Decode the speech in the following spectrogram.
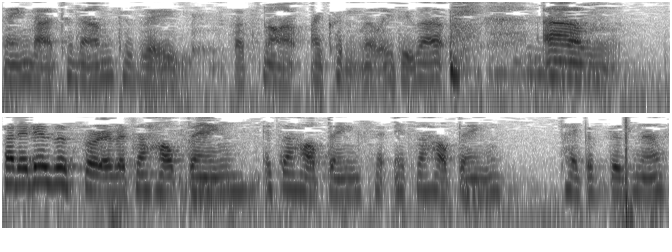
saying that to them because they that's not I couldn't really do that. um, but it is a sort of it's a helping it's a helping it's a helping type of business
